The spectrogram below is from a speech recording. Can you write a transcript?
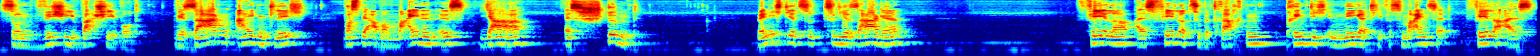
so ein Wischi-Waschi-Wort. Wir sagen eigentlich, was wir aber meinen ist, ja, es stimmt. Wenn ich dir zu, zu dir sage, Fehler als Fehler zu betrachten, bringt dich in ein negatives Mindset. Fehler als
